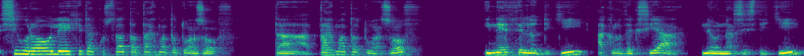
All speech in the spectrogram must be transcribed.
Σίγουρα όλοι έχετε ακουστά τα τάγματα του Αζόφ. Τα τάγματα του Αζόφ είναι εθελοντική, ακροδεξιά, νεοναζιστική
